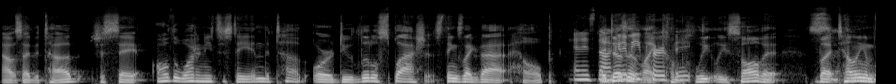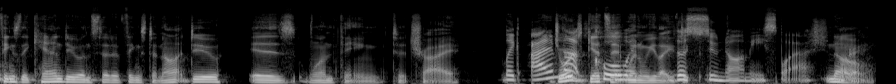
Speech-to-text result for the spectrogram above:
outside the tub, just say all the water needs to stay in the tub or do little splashes. Things like that help. And it's not to doesn't like perfect. completely solve it, but telling them things they can do instead of things to not do is one thing to try. Like I'm George not gets cool it when we, like, the do- tsunami splash. No. where-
